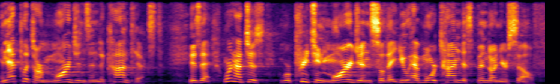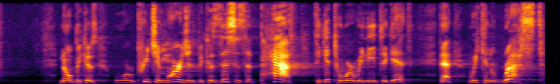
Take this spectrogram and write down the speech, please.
And that puts our margins into context. Is that we're not just we're preaching margins so that you have more time to spend on yourself. No, because we're preaching margins because this is the path to get to where we need to get. That we can rest.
